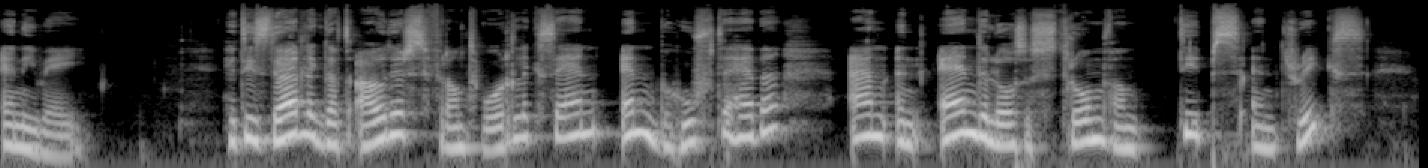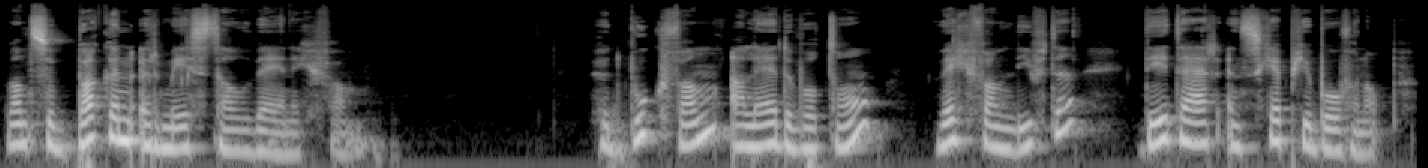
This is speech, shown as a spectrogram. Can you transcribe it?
Anyway. Het is duidelijk dat ouders verantwoordelijk zijn en behoefte hebben aan een eindeloze stroom van tips en tricks, want ze bakken er meestal weinig van. Het boek van Alain de Botton, Weg van Liefde, deed daar een schepje bovenop.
